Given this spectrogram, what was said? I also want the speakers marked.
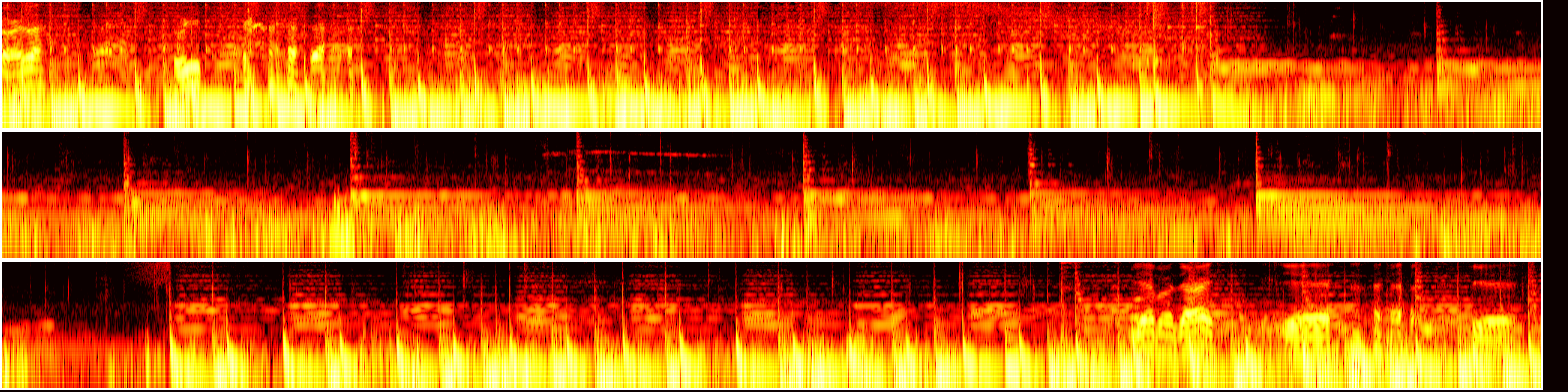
Speaker 1: Lah. Oui. Yeah, but it's alright. Yeah. yeah.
